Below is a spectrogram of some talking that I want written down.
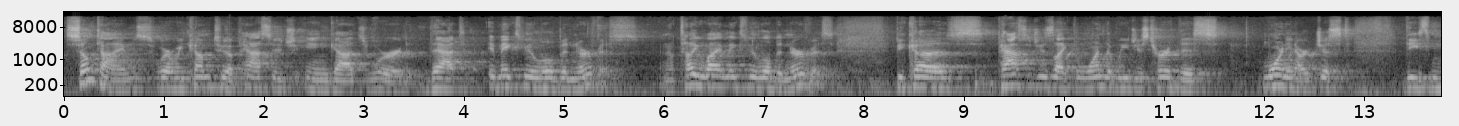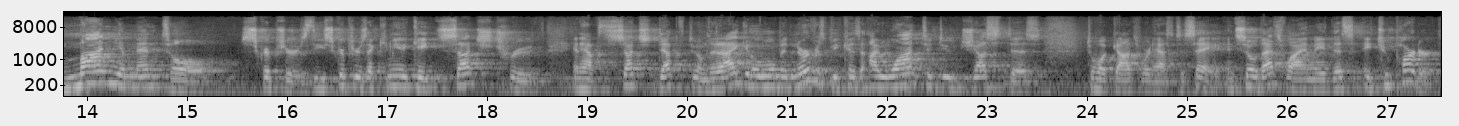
sometimes where we come to a passage in God's Word that it makes me a little bit nervous. And I'll tell you why it makes me a little bit nervous. Because passages like the one that we just heard this morning are just these monumental scriptures, these scriptures that communicate such truth and have such depth to them that I get a little bit nervous because I want to do justice to what God's word has to say. And so that's why I made this a two parter.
